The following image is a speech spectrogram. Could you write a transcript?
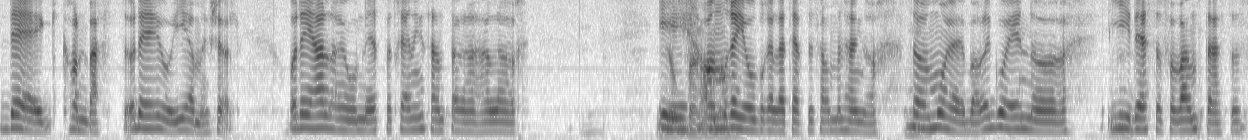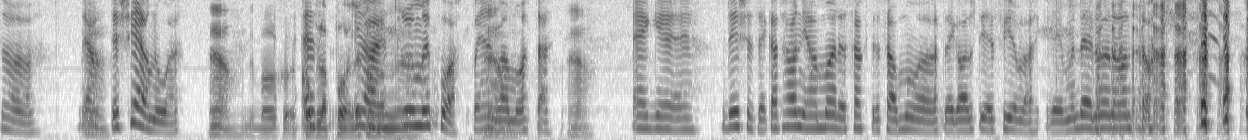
det jeg kan best, og det er jo å gi av meg sjøl. Og det gjelder jo om det er på treningssenteret eller i Jobben, andre jobbrelaterte sammenhenger. Så må jeg bare gå inn og gi det som forventes, og så Ja, Ja. det skjer noe. Ja, du bare kobler på litt ja, jeg sånn skrur meg på på en eller annen måte. Ja. Jeg, eh, det er ikke sikkert han hjemme hadde sagt det samme, og at jeg alltid er et fyrverkeri, men det er nå en annen sak.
